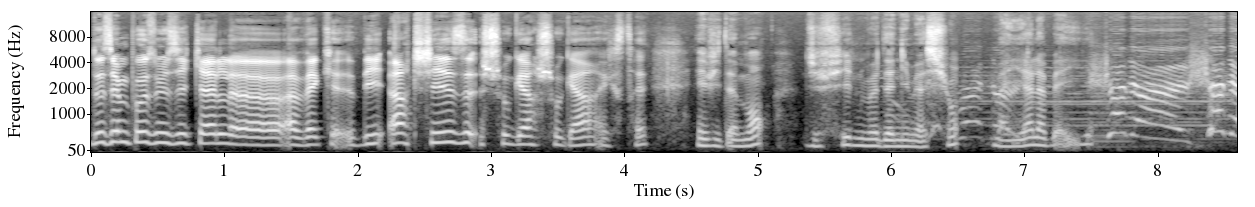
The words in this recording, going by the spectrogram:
Deuxième pause musicale euh, avec The Archies, Sugar Sugar, extrait évidemment du film d'animation Maya l'abeille. Sugar, sugar.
